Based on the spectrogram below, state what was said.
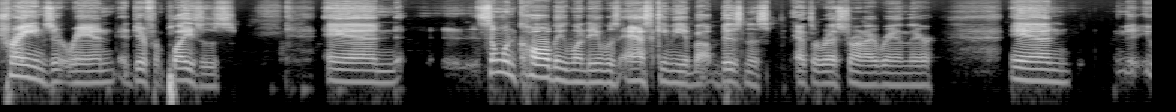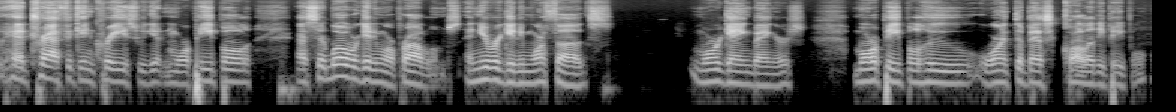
trains that ran at different places. And someone called me one day and was asking me about business at the restaurant I ran there. And had traffic increase, we get more people. I said, Well, we're getting more problems. And you were getting more thugs, more gangbangers, more people who weren't the best quality people.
